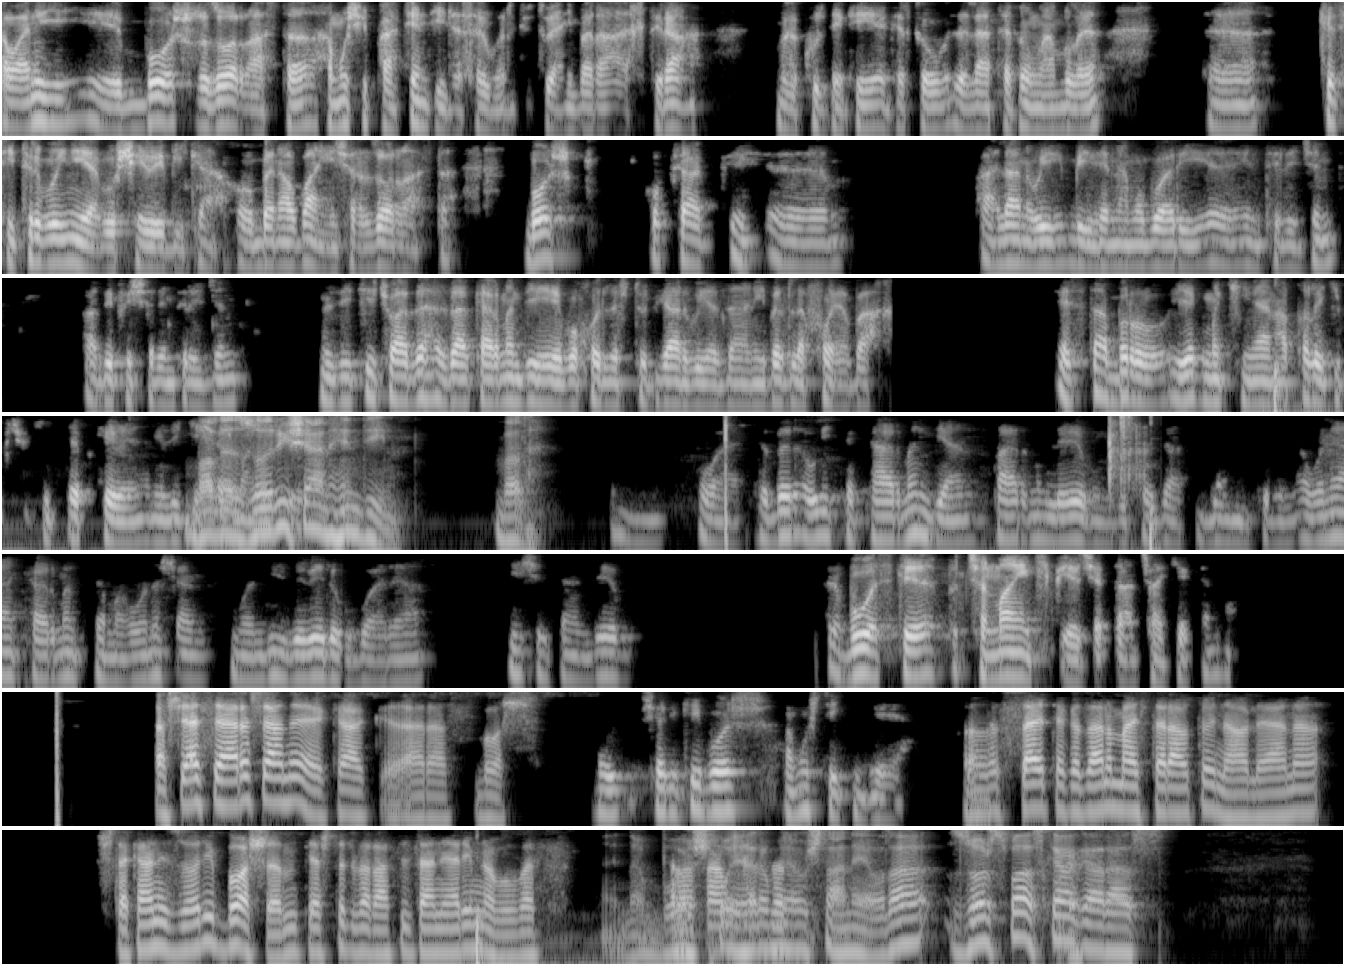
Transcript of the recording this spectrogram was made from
ئەوانەی بۆش زۆر ڕاستە هەمووشی پاتێنتی لەسەر وەرگتوانی بەرا ئەخترا بە کوردەکەی ئەگەر تۆ لەلاتەکەمان بڵێ کەسی تر بۆی نییە بۆ شێوێ بیکە ئەو بەناوبانگیشە زۆر ڕاستە بۆش ئالانەوەی بیرێنامە بواری ئینتلیجن ئادیفیشل ئینتلیجن نزیکی چواردە هزار کارمەندی هەیە بۆ خۆت لە شتودگار بووە زانی بەس لە فۆیە باخ ئێستا بڕۆ یەک مەکینان هەتەڵێکی بچوکی پێ بکەێ نزیکی زۆریشان هندین بەڵێ لەبەر ئەوەی کە کارمەندیان پار من لێ بووم کردن ئەوە نیان کارمەند کەمە ئەوە نەشان وەندی زەوێ لە بوارەیە هیچتان لێ بوەستێ چەند مایەکی پێچێتان چاکێکن ئەشیا سیارەشان هەیە کاک ئاراس بۆش شەریکی بۆش هەموو شتێکی هەیە سایتێکەزانم مایستەراوتۆی ناو لەیانە شتەکانی زۆری بۆشە من پێشتر بە ڕاستی زانیاریم نەبوو بەس بۆش خۆی هەرم شتانەیە وڵا زۆر سپاس کاگاراس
